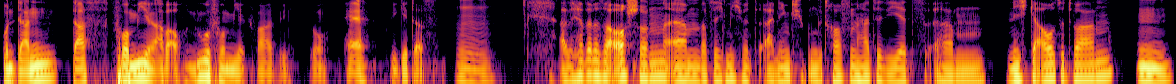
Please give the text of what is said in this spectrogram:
und dann das vor mir, aber auch nur vor mir quasi. So, hä? Wie geht das? Also ich hatte das auch schon, ähm, dass ich mich mit einigen Typen getroffen hatte, die jetzt ähm, nicht geoutet waren Mhm.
